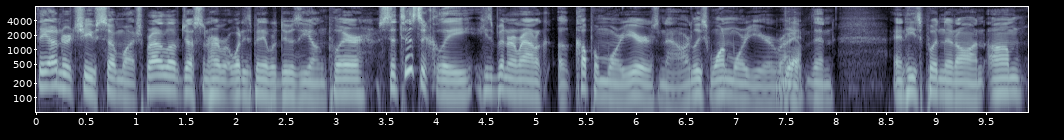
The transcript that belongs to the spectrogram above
they underachieve so much. But I love Justin Herbert. What he's been able to do as a young player. Statistically, he's been around a, a couple more years now, or at least one more year, right? Yeah. Then, and he's putting it on. Um,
